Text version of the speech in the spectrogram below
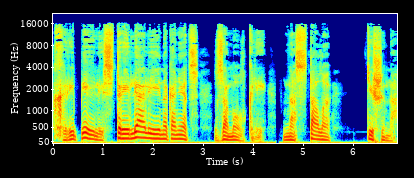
хрипели, стреляли и, наконец, замолкли. Настала тишина.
